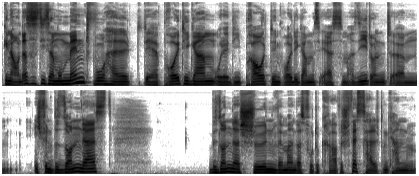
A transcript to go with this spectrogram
genau, das ist dieser Moment, wo halt der Bräutigam oder die Braut den Bräutigam das erste Mal sieht. Und ähm, ich finde besonders, besonders schön, wenn man das fotografisch festhalten kann,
